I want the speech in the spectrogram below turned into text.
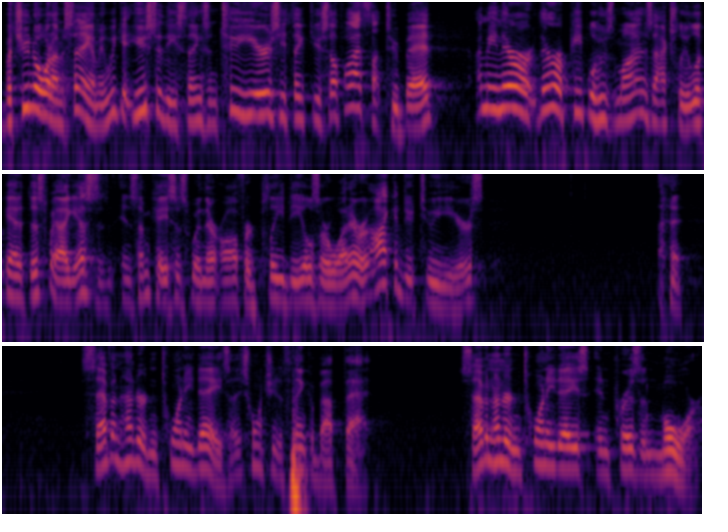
But you know what I'm saying. I mean, we get used to these things. In two years, you think to yourself, oh, that's not too bad. I mean, there are, there are people whose minds actually look at it this way, I guess, in some cases when they're offered plea deals or whatever. I could do two years. 720 days. I just want you to think about that. 720 days in prison more.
